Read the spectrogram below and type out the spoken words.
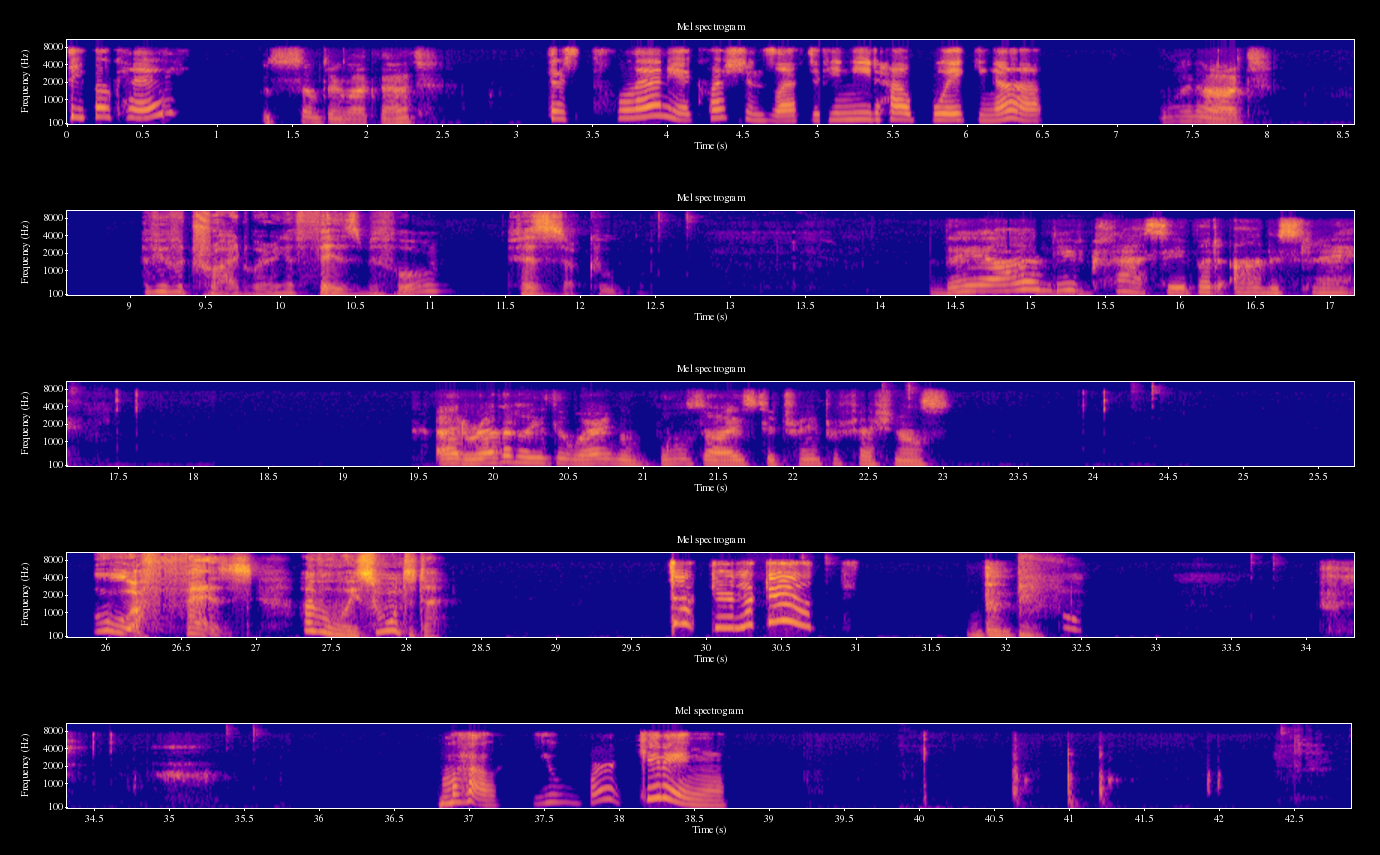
Sleep okay? Something like that. There's plenty of questions left if you need help waking up. Why not? Have you ever tried wearing a fez before? Fezzes are cool. They are indeed classy, but honestly. I'd rather leave the wearing of bullseyes to trained professionals. Ooh, a fez! I've always wanted a. Doctor, look out! Wow, you weren't kidding.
